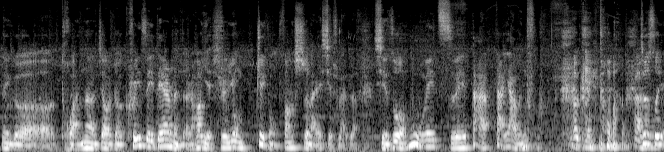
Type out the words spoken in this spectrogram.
那个团呢叫做 Crazy Diamond，然后也是用这种方式来写出来的，写作木威茨威大大亚文图，OK 懂吗？就所以，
